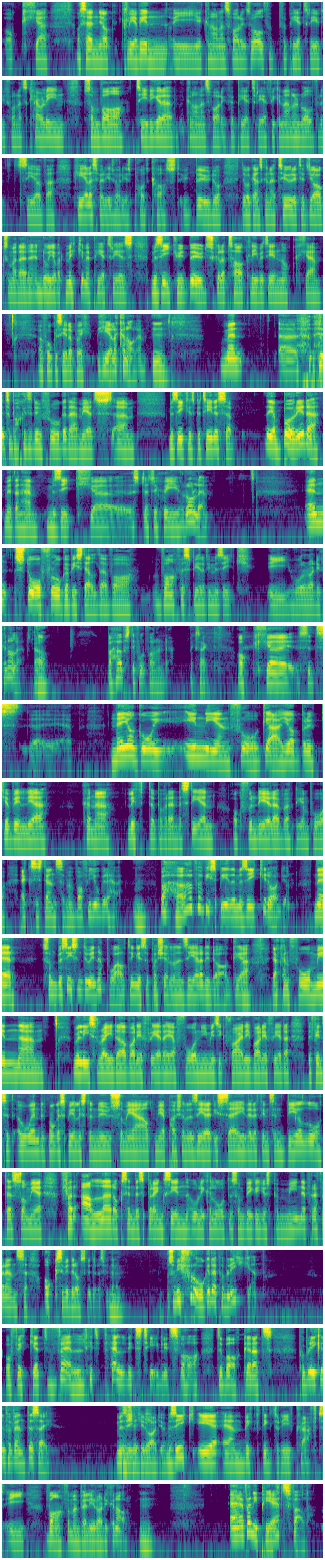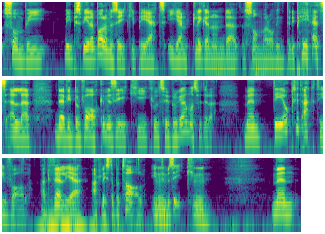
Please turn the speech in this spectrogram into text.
och, uh, och sen jag klev in i kanalansvarigs roll för, för P3 utifrån att Caroline som var tidigare kanalansvarig för P3 fick en annan roll för att se över hela Sveriges Radios podcastutbud och det var ganska naturligt att jag som hade ändå jobbat mycket med P3s musikutbud skulle ta klivet in och uh, fokusera på hela kanalen. Mm. Men uh, tillbaka till din fråga där med um, musikens betydelse. När jag började med den här musikstrategirollen. Uh, en stor fråga vi ställde var varför spelar vi musik i våra radiokanaler? Ja. Behövs det fortfarande? Exakt. Och uh, så, när jag går in i en fråga, jag brukar vilja kunna lyfta på varenda sten och fundera verkligen på existensen. Men varför gör vi det här? Mm. Behöver vi spela musik i radion? När, som precis som du är inne på, allting är så personaliserat idag. Jag, jag kan få min um, release radar varje fredag, jag får New Music Friday varje fredag. Det finns ett oändligt många spellistor nu som är allt mer personaliserat i sig, där det finns en del låtar som är för alla och sen det sprängs in olika låtar som bygger just på mina preferenser och så vidare och så vidare. Och så, vidare. Mm. Så vi frågade publiken och fick ett väldigt, väldigt tydligt svar tillbaka att publiken förväntar sig musik, musik. i radio. Musik är en viktig drivkraft i varför man väljer radiokanal. Mm. Även i P1s fall, som vi vi spelar bara musik i P1 egentligen under sommar och vinter i P1 eller när vi bevakar musik i kulturprogram och så vidare. Men det är också ett aktivt val att välja att lyssna på tal, inte Mm. musik. Mm. Men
